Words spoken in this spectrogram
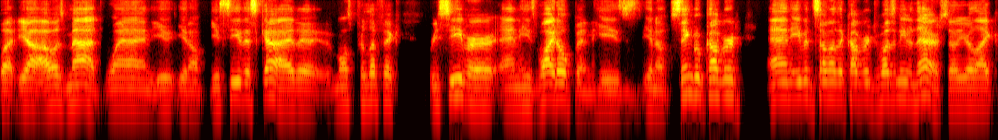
but yeah, I was mad when you, you know, you see this guy, the most prolific receiver, and he's wide open. He's, you know, single covered and even some of the coverage wasn't even there. So you're like,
